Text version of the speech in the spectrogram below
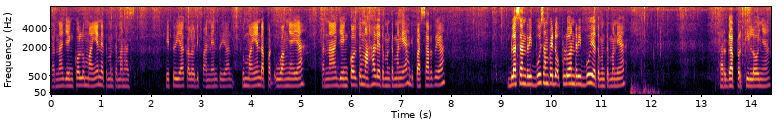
Karena jengkol lumayan ya teman-teman itu ya kalau dipanen tuh ya lumayan dapat uangnya ya. Karena jengkol tuh mahal ya teman-teman ya di pasar tuh ya. Belasan ribu sampai dua puluhan ribu ya teman-teman ya. Harga per kilonya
